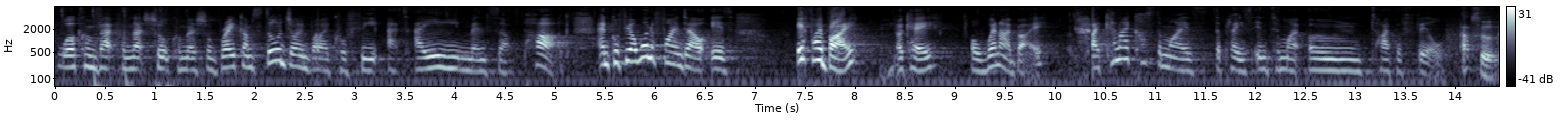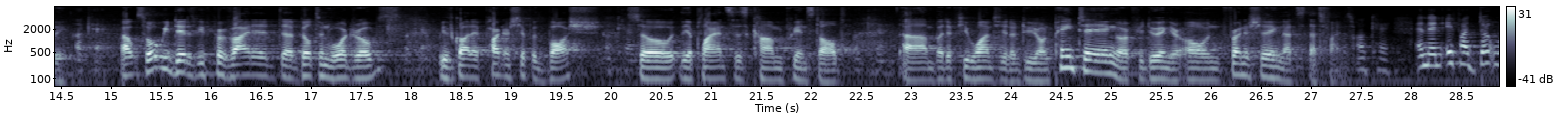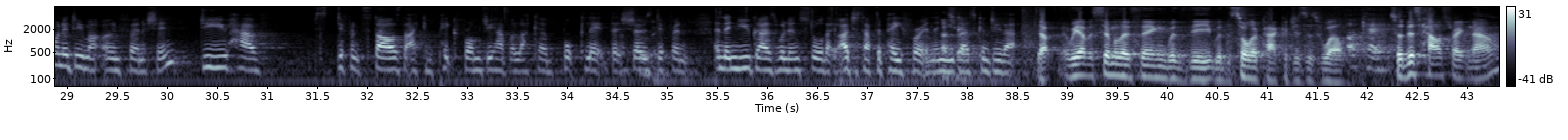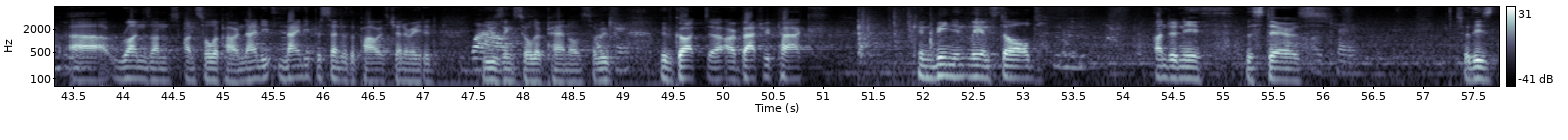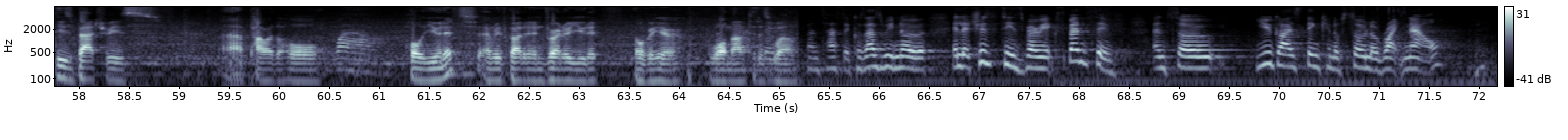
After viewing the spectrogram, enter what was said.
Welcome back from that short commercial break. I'm still joined by Kofi at Ayi Mensah Park. And Kofi, I want to find out is if I buy, okay, or when I buy, can I customize the place into my own type of feel? Absolutely. Okay. Uh, so what we did is we've provided uh, built-in wardrobes. We've got a partnership with Bosch, Okay. so the appliances come pre-installed. Okay. Um, but if you want to you know, do your own painting or if you're doing your own furnishing, that's that's fine as well. Okay. And then if I don't want to do my own furnishing, do you have different styles that I can pick from? Do you have a, like a booklet that shows different, and then you guys will install that? I just have to pay for it, and then That's you guys right. can do that. Yep, we have a similar thing with the with the solar packages as well. Okay. So this house right now uh, runs on on solar power. 90 percent of the power is generated Wow. using solar panels. So Okay. we've we've got uh, our battery pack conveniently installed underneath the stairs. Okay. So these these batteries uh, power the whole Wow. whole unit, and we've got an inverter unit over here, wall mounted as well. Fantastic, because as we know, electricity is very expensive, and so you guys thinking of solar right now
